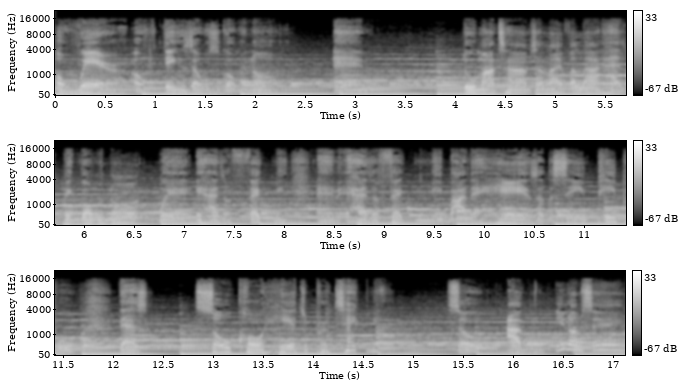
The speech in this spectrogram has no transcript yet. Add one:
aware of things that was going on. And through my times in life, a lot has been going on where it has affected me. And it has affected me by the hands of the same people that's so called here to protect me. So I you know what I'm saying?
